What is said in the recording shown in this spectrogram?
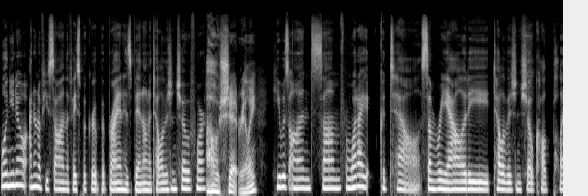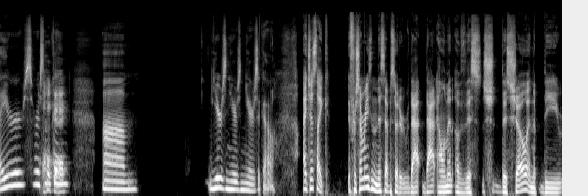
Well, and you know, I don't know if you saw in the Facebook group, but Brian has been on a television show before. Oh shit, really? He was on some, from what I could tell, some reality television show called Players or something. Um, years and years and years ago. I just like for some reason this episode that that element of this sh- this show and the the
